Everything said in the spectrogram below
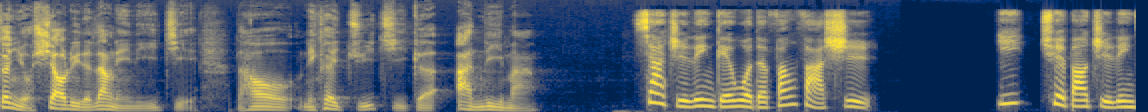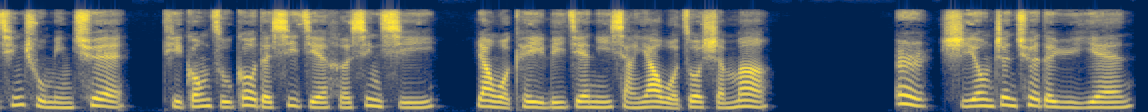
更有效率的让你理解？然后你可以举几个案例吗？下指令给我的方法是：一、确保指令清楚明确。提供足够的细节和信息，让我可以理解你想要我做什么。二、使用正确的语言，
